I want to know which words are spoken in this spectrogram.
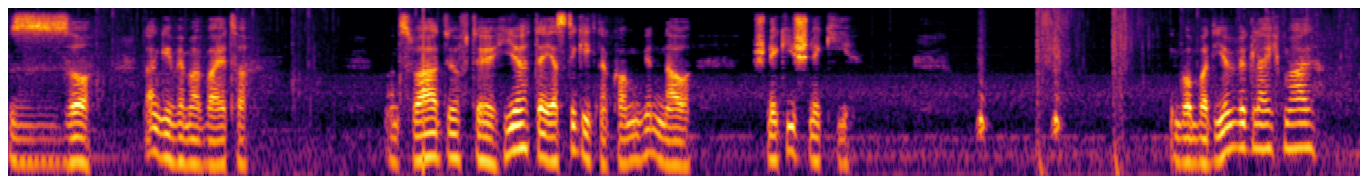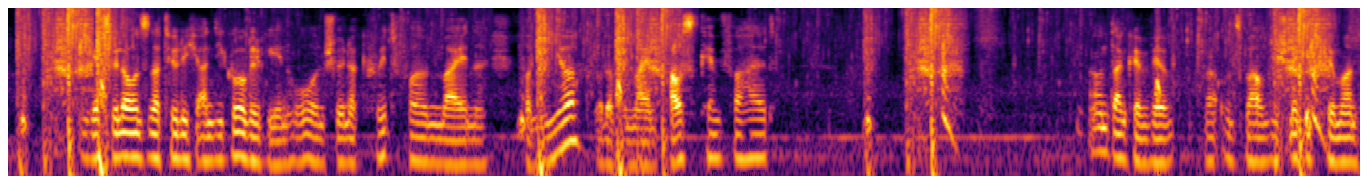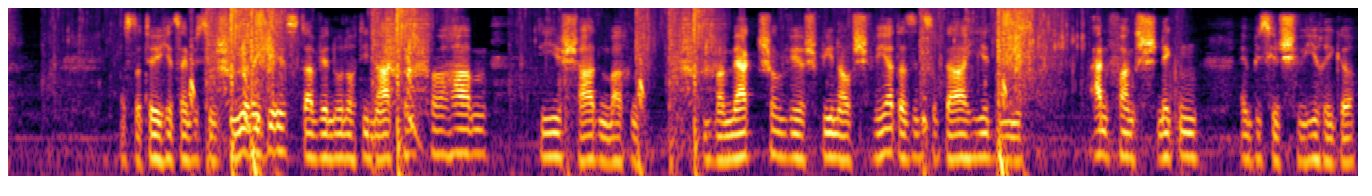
So, dann gehen wir mal weiter. Und zwar dürfte hier der erste Gegner kommen, genau. Schnecki, Schnecki. Den bombardieren wir gleich mal. Und jetzt will er uns natürlich an die Gurgel gehen. Oh, ein schöner Crit von meine, von mir oder von meinem Faustkämpfer halt. Und dann können wir uns mal um die Schnecke kümmern. Was natürlich jetzt ein bisschen schwierig ist, da wir nur noch die Nahkämpfer haben, die Schaden machen. Und man merkt schon, wir spielen auf schwer, da sind sogar hier die Anfangsschnecken ein bisschen schwieriger.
